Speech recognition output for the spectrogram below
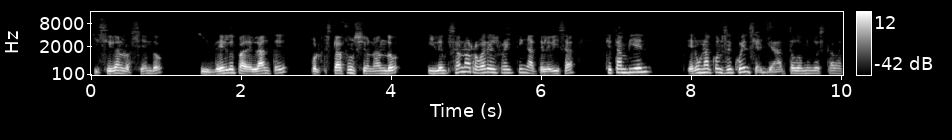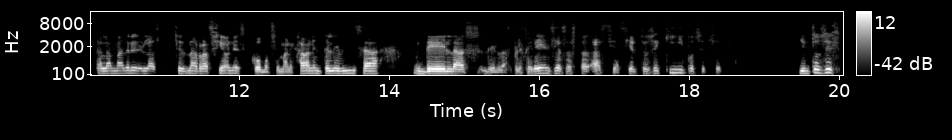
y síganlo haciendo, y denle para adelante, porque está funcionando y le empezaron a robar el rating a Televisa, que también era una consecuencia. Ya todo el mundo estaba hasta la madre de las narraciones, cómo se manejaban en Televisa, de las, de las preferencias hasta hacia ciertos equipos, etc. Y entonces,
